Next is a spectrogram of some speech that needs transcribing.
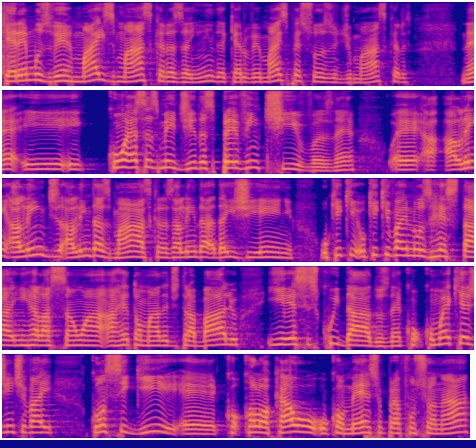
queremos ver mais máscaras ainda, quero ver mais pessoas de máscaras, né? E, e com essas medidas preventivas, né? É, além, além, de, além das máscaras, além da, da higiene, o, que, que, o que, que vai nos restar em relação à, à retomada de trabalho e esses cuidados? Né? Como é que a gente vai conseguir é, co colocar o, o comércio para funcionar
